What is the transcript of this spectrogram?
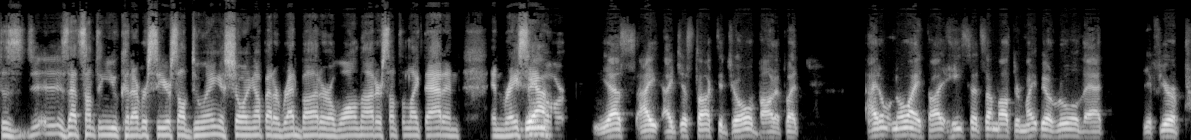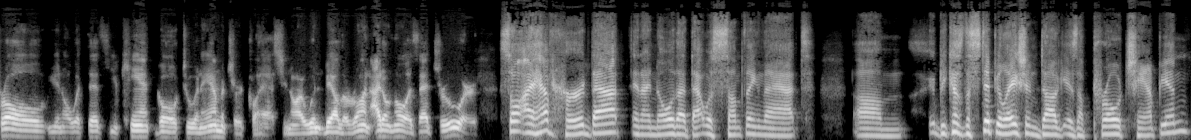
does is that something you could ever see yourself doing is showing up at a red bud or a walnut or something like that and and racing Yeah. or yes i i just talked to joe about it but i don't know i thought he said something about there might be a rule that if you're a pro you know with this you can't go to an amateur class you know i wouldn't be able to run i don't know is that true or So I have heard that, and I know that that was something that, um, because the stipulation, Doug, is a pro champion,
